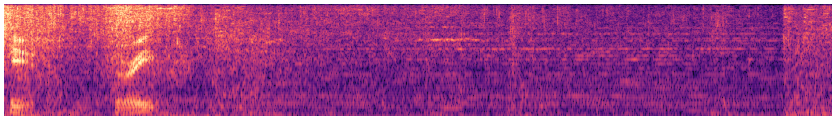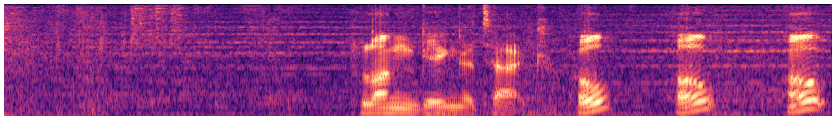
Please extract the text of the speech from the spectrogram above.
Two, three. Plunging attack. Oh, oh, oh.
